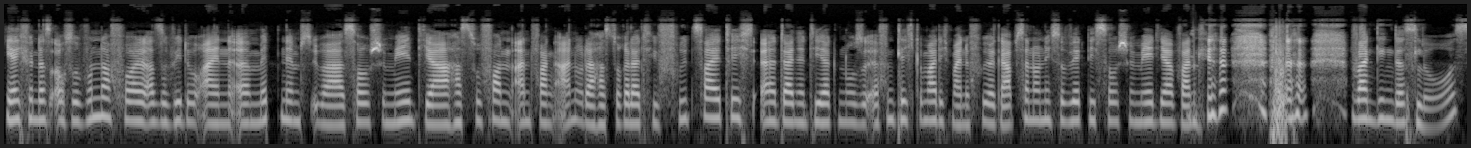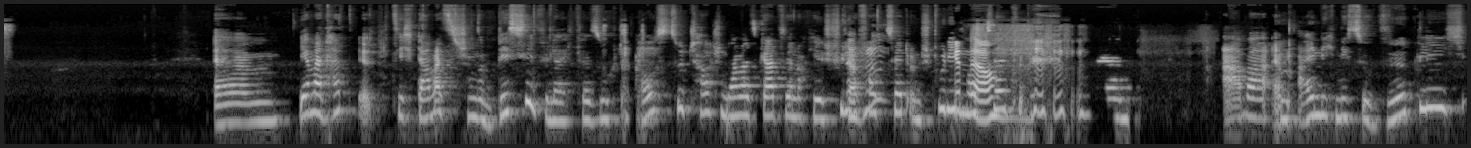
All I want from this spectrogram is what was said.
Ja, ich finde das auch so wundervoll, also wie du einen äh, mitnimmst über Social Media. Hast du von Anfang an oder hast du relativ frühzeitig äh, deine Diagnose öffentlich gemacht? Ich meine, früher gab es ja noch nicht so wirklich Social Media. Wann, wann ging das los? Ähm, ja, man hat äh, sich damals schon so ein bisschen vielleicht versucht auszutauschen. Damals gab es ja noch hier Schüler-VZ mhm. und Studi-VZ. Genau. ähm, aber ähm, eigentlich nicht so wirklich.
